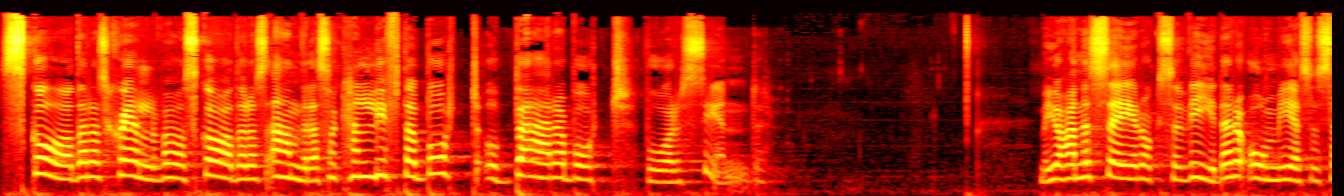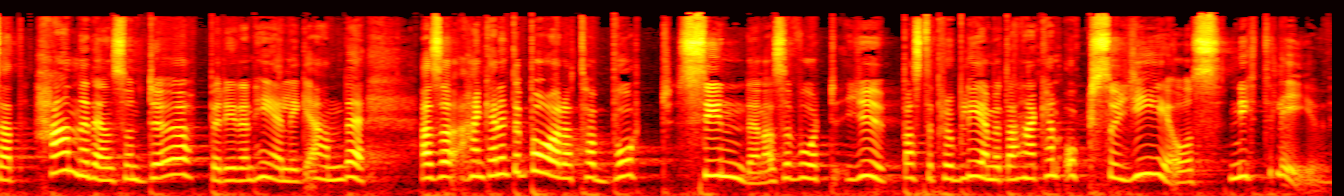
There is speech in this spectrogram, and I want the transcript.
skadar oss själva och skadar oss andra, som kan lyfta bort och bära bort vår synd. Men Johannes säger också vidare om Jesus att han är den som döper i den helige Ande. Alltså, han kan inte bara ta bort synden, alltså vårt djupaste problem, utan han kan också ge oss nytt liv.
